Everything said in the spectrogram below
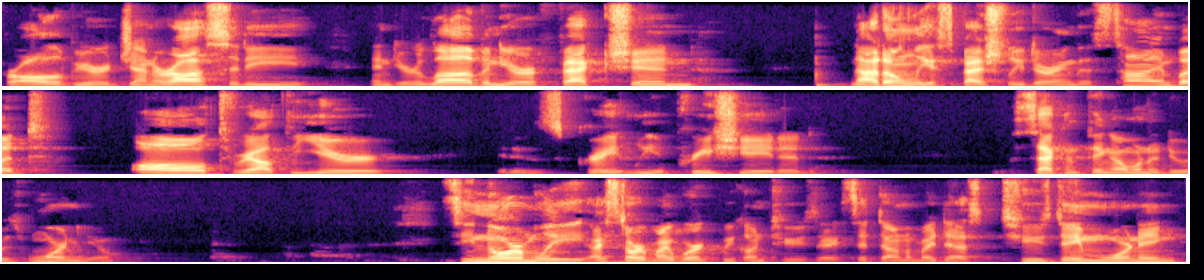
for all of your generosity and your love and your affection, not only especially during this time, but all throughout the year. It is greatly appreciated. The second thing I want to do is warn you. See, normally I start my work week on Tuesday. I sit down at my desk Tuesday morning.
